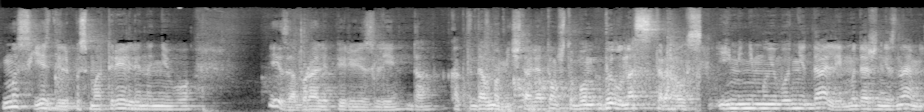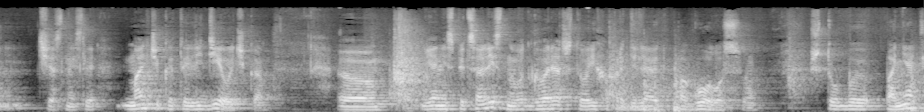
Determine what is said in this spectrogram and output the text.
Мы съездили, посмотрели на него и забрали, перевезли. Да, как-то давно мечтали о том, чтобы он был у нас страус. Имени мы его не дали, мы даже не знаем, честно, если мальчик это или девочка. Э, я не специалист, но вот говорят, что их определяют по голосу. Чтобы понять,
